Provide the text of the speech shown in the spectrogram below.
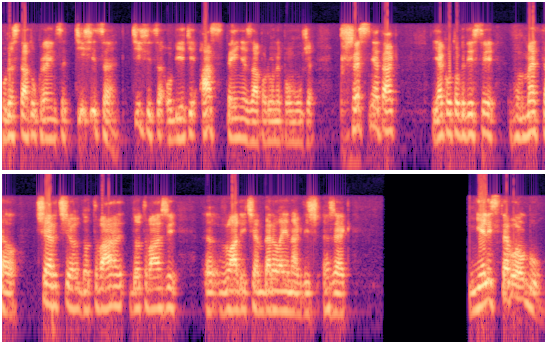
bude stát Ukrajince tisíce, tisíce oběti a stejně západu nepomůže. Přesně tak, jako to kdysi vmetel Churchill do, tvá, do tváři eh, vlády Chamberlaina, když řekl, měli jste volbu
